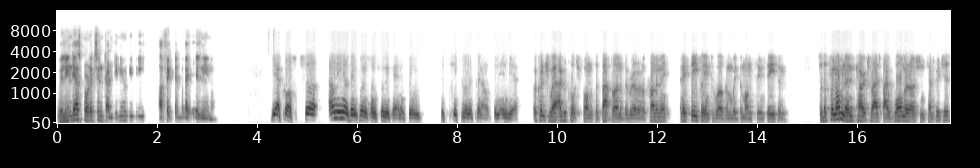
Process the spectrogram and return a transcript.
Will India's production continue to be affected by El Nino? Yeah, of course. So El Nino's influence on sugarcane has been particularly pronounced in India, a country where agriculture forms the backbone of the rural economy and it's deeply interwoven with the monsoon season. So the phenomenon, characterized by warmer ocean temperatures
